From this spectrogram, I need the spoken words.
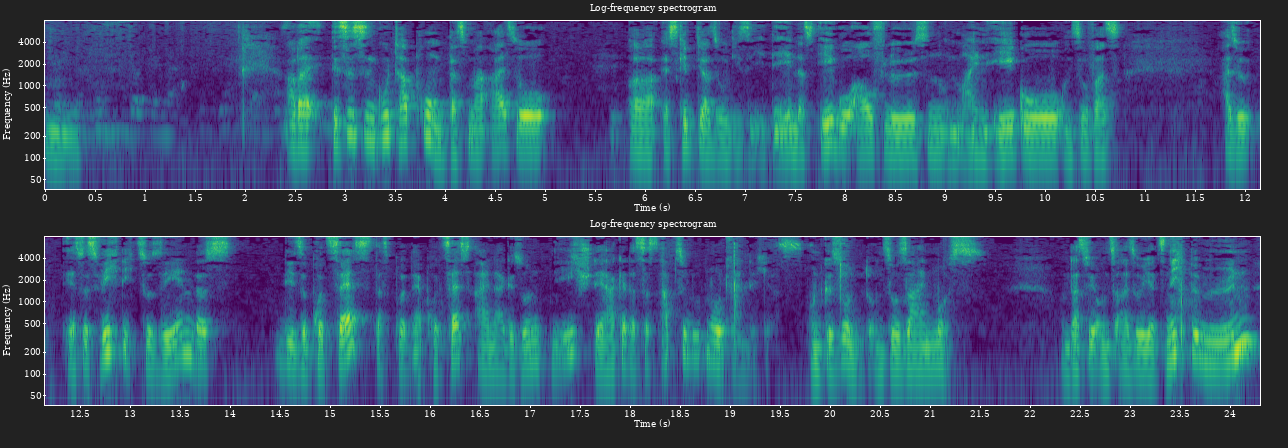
Hm. Aber es ist ein guter Punkt, dass man also, äh, es gibt ja so diese Ideen, das Ego auflösen und mein Ego und sowas. Also es ist wichtig zu sehen, dass dieser Prozess, das, der Prozess einer gesunden Ich-Stärke, dass das absolut notwendig ist und gesund und so sein muss. Und dass wir uns also jetzt nicht bemühen,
